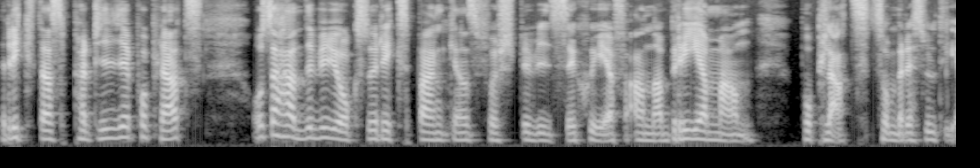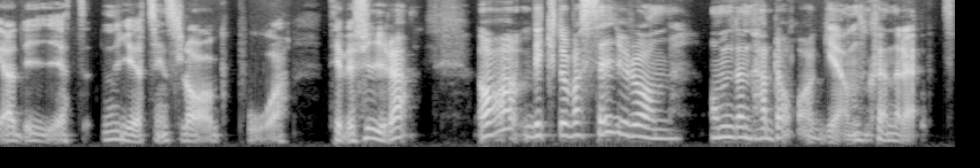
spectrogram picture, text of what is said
riksdagspartier på plats och så hade vi också Riksbankens förste vice chef Anna Breman på plats som resulterade i ett nyhetsinslag på TV4. Ja, Viktor, vad säger du om, om den här dagen generellt?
